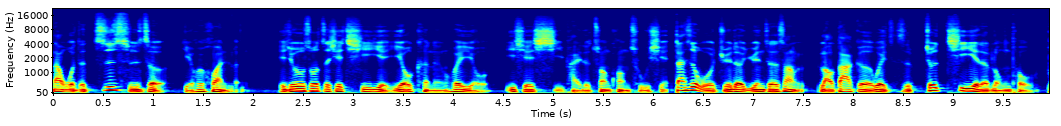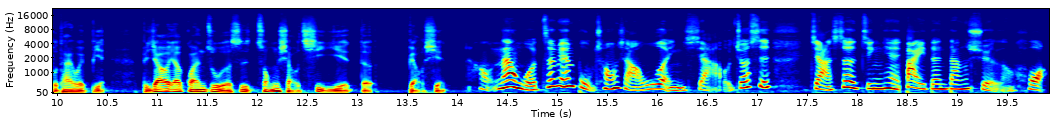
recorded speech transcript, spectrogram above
那我的支持者也会换人。也就是说，这些企业也有可能会有一些洗牌的状况出现，但是我觉得原则上老大哥的位置是，就是企业的龙头不太会变，比较要关注的是中小企业的表现。好，那我这边补充想要问一下哦，就是假设今天拜登当选的话，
